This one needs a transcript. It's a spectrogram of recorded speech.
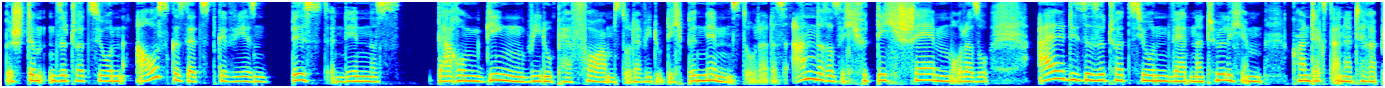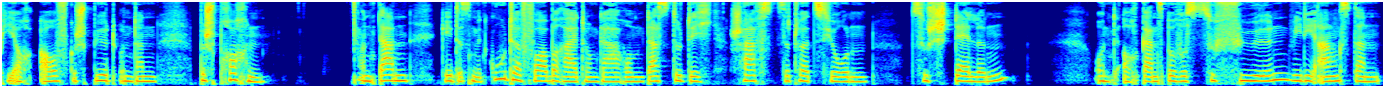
bestimmten Situationen ausgesetzt gewesen bist, in denen es darum ging, wie du performst oder wie du dich benimmst oder dass andere sich für dich schämen oder so. All diese Situationen werden natürlich im Kontext einer Therapie auch aufgespürt und dann besprochen. Und dann geht es mit guter Vorbereitung darum, dass du dich schaffst, Situationen zu stellen und auch ganz bewusst zu fühlen, wie die Angst dann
